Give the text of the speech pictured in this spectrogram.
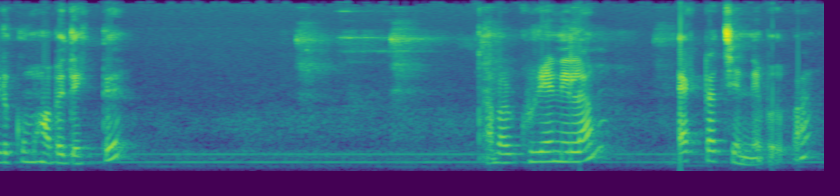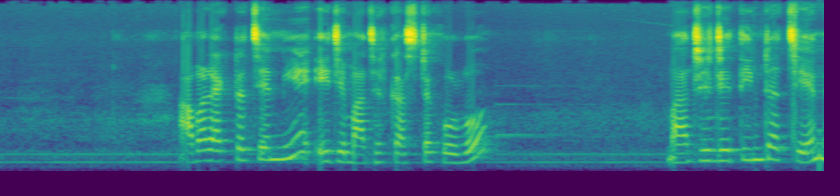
এরকম হবে দেখতে। আবার ঘুরিয়ে নিলাম, একটা চেন নেব এবার। আবার একটা চেন নিয়ে এই যে মাঝের কাজটা করব। মাঝে যে তিনটা চেন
